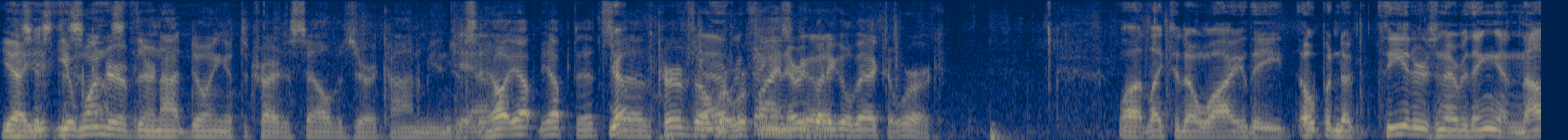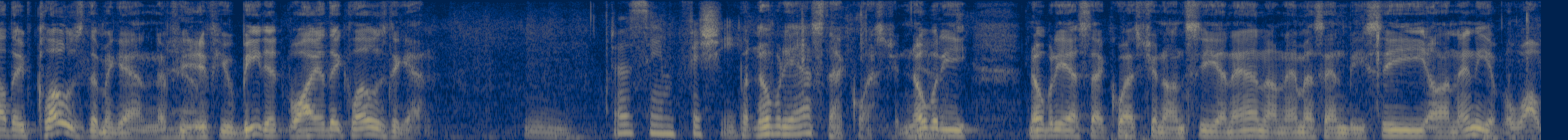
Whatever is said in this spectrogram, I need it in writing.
Yeah, you, you wonder if they're not doing it to try to salvage their economy and just say, "Oh, yep, yep, that's Yep. Uh, the curve's over. We're fine. Everybody good." go back to work." Well, I'd like to know why they opened the theaters and everything, and now they've closed them again. If you, if you beat it, why are they closed again? Hmm. Does seem fishy. But nobody asked that question. Nobody, nobody asked that question on CNN, on MSNBC, on any of. Well,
